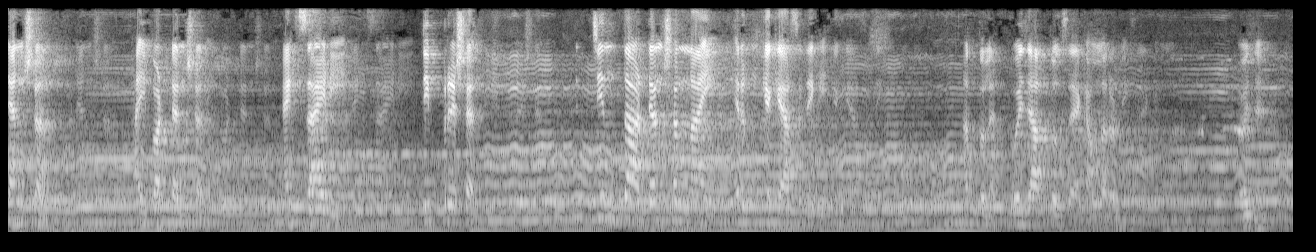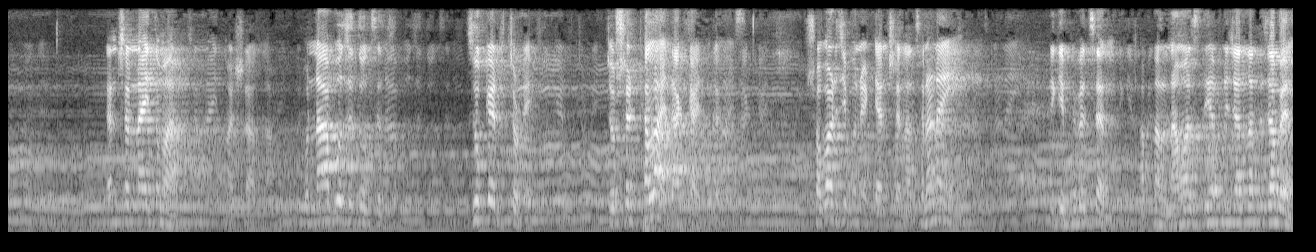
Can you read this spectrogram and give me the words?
টেনশন হাইপার টেনশন অ্যাংজাইটি ডিপ্রেশন চিন্তা টেনশন নাই, এরকম কে কে আছে দেখি? হাত তোলেন। ওই যে হাত তুলছে এক আল্লাহর ওই যে। টেনশন নাই তোমার? মাশাআল্লাহ। ও না বুঝে তুলছে। ঝোঁকের চোটে। জোশের ঠেলায় ফেলছে। সবার জীবনে টেনশন আছে না নাই? আপনি কি ভেবেছেন আপনার নামাজ দিয়ে আপনি জান্নাতে যাবেন?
